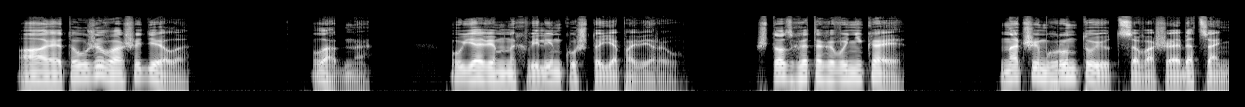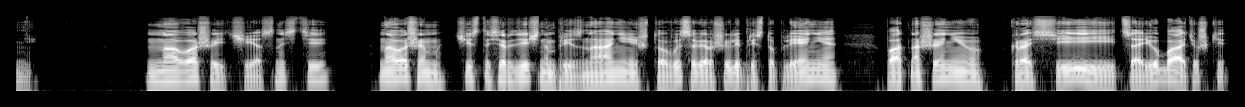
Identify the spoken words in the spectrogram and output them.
А это уже ваше дело. Ладно, уявім на хвілінку, што я поверыў. Што з гэтага вынікае? На чым грунтуюцца ваши абяцанні? На вашей честности, на вашем чистосердечном признании, что вы совершили преступление по отношению к России и царю-батюшке.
